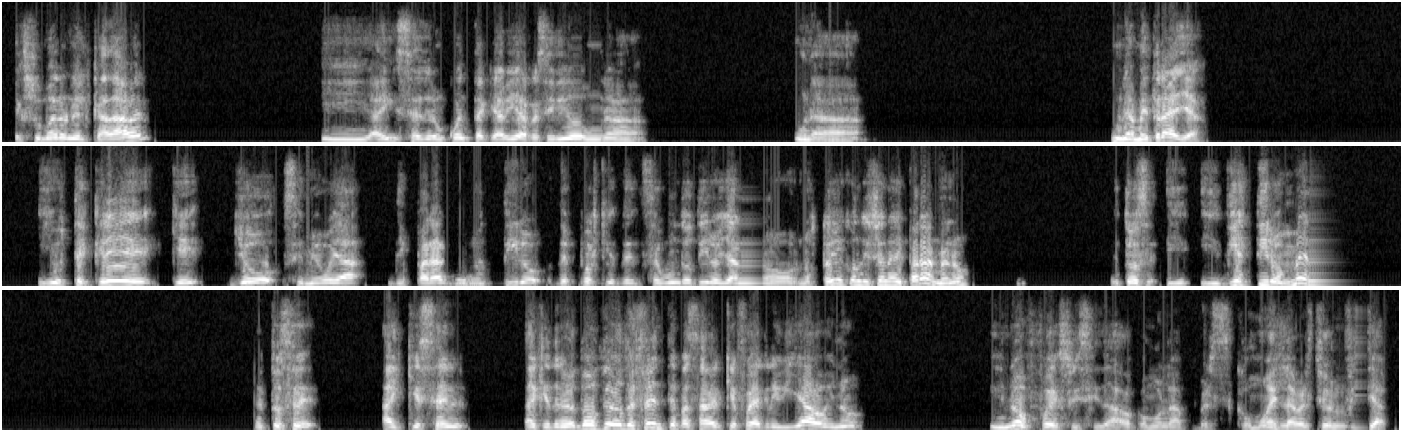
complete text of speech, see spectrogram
exhumaron el cadáver y ahí se dieron cuenta que había recibido una una una metralla y usted cree que yo si me voy a disparar con un tiro después que del segundo tiro ya no, no estoy en condiciones de dispararme, ¿no? Entonces, y 10 tiros menos. Entonces, hay que ser hay que tener dos dedos de frente para saber que fue acribillado y no y no fue suicidado como la como es la versión oficial.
